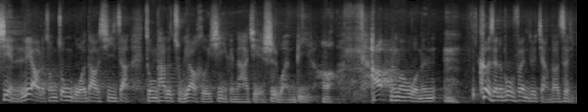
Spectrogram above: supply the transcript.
简料了，从中国到西藏，从它的主要核心也跟大家解释完毕了哈。好，那么我们课程的部分就讲到这里。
